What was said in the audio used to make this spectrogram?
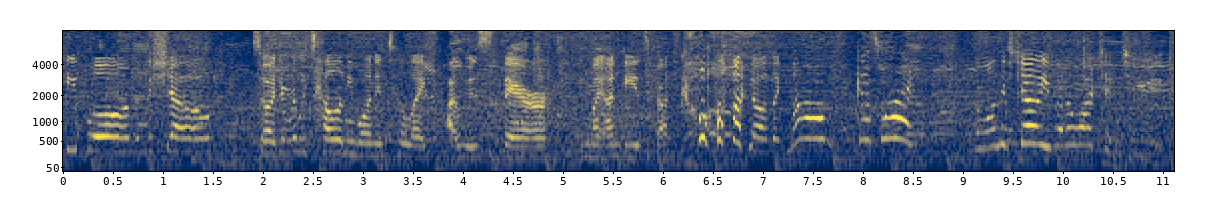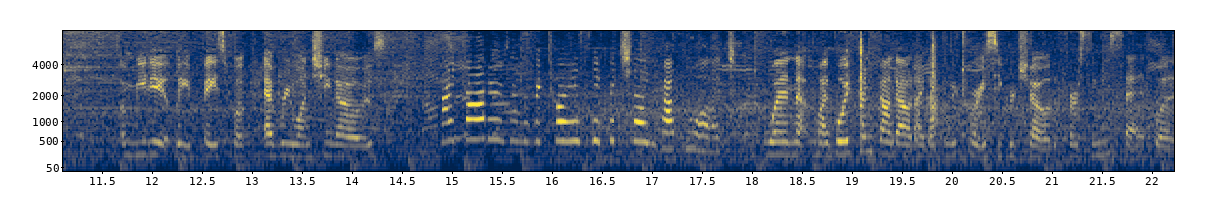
people I'm the show. So I didn't really tell anyone until like I was there in my undies about to go on. I was like, Mom, guess what? I'm on the show, you better watch it. And she immediately Facebooked everyone she knows. My daughter's in the Victoria's Secret show, you have to watch. When my boyfriend found out I got the Victoria's Secret show, the first thing he said was,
